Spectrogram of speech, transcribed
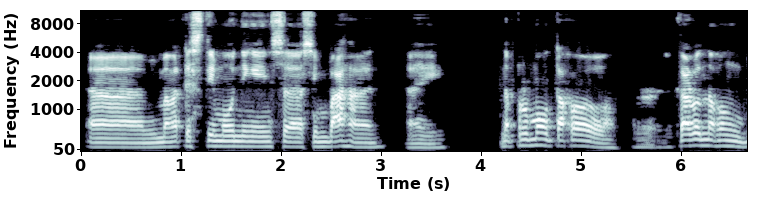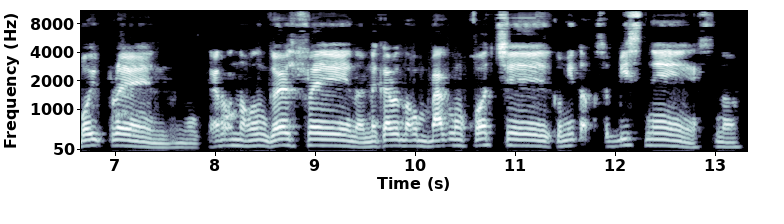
Uh, may mga testimony ngayon sa simbahan ay na-promote ako, nagkaroon akong boyfriend, nagkaroon akong girlfriend, nagkaroon akong bagong kotse, kumita ako sa business, no?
